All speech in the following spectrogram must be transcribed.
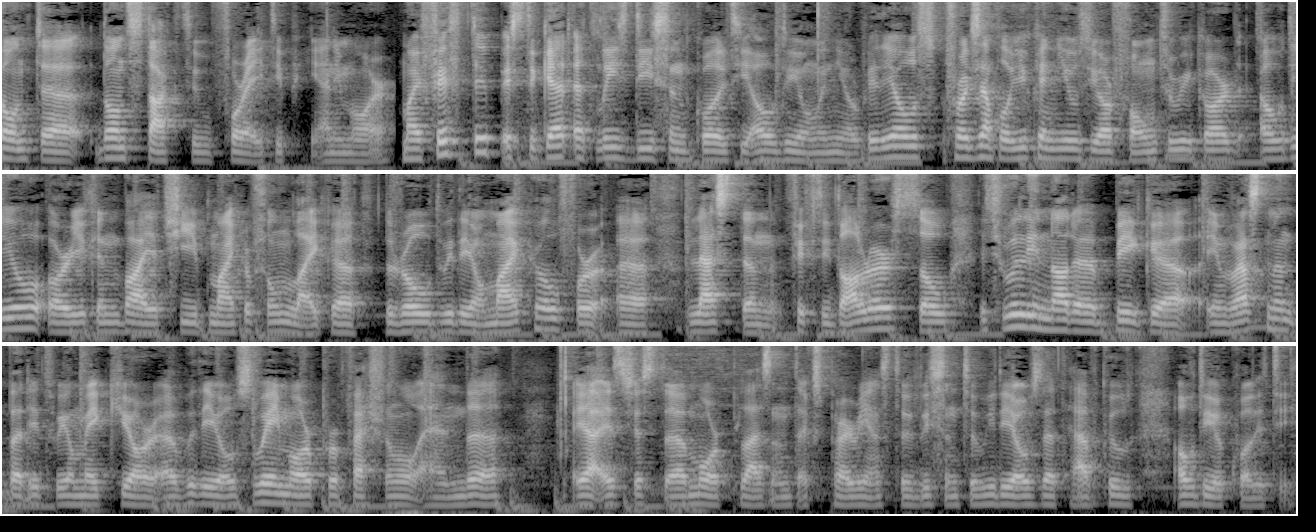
don't uh, don't stuck to 480p anymore. My fifth tip is to get at least decent quality audio in your videos. For example, you can use your phone to record audio or you can buy a cheap microphone like uh, the Rode Video Micro for uh, less than $50. So it's really not a big uh, investment but it will make your uh, videos way more professional and uh, yeah, it's just a more pleasant experience to listen to videos that have good audio quality.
